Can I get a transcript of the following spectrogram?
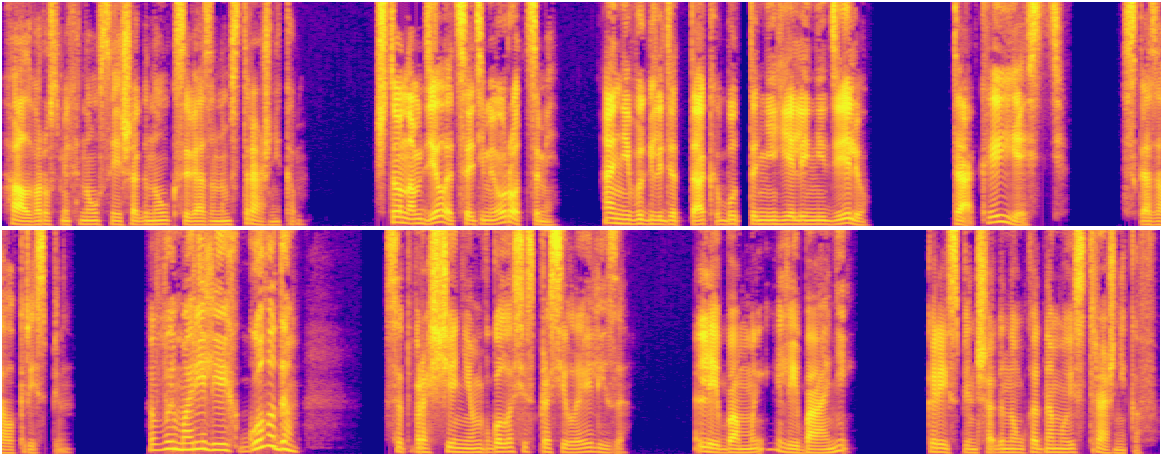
Халвар усмехнулся и шагнул к связанным стражникам. «Что нам делать с этими уродцами? Они выглядят так, будто не ели неделю». «Так и есть», — сказал Криспин. «Вы морили их голодом?» — с отвращением в голосе спросила Элиза. «Либо мы, либо они». Криспин шагнул к одному из стражников.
